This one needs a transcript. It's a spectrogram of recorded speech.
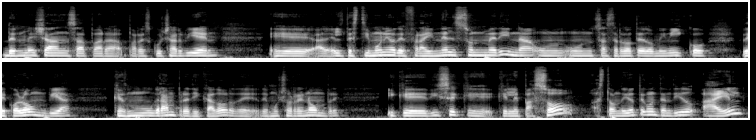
denme chance para, para escuchar bien. Eh, el testimonio de Fray Nelson Medina, un, sacerdote dominico de Colombia, que es un gran predicador de, mucho renombre, y que dice que, que le pasó, hasta donde yo tengo entendido, a él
